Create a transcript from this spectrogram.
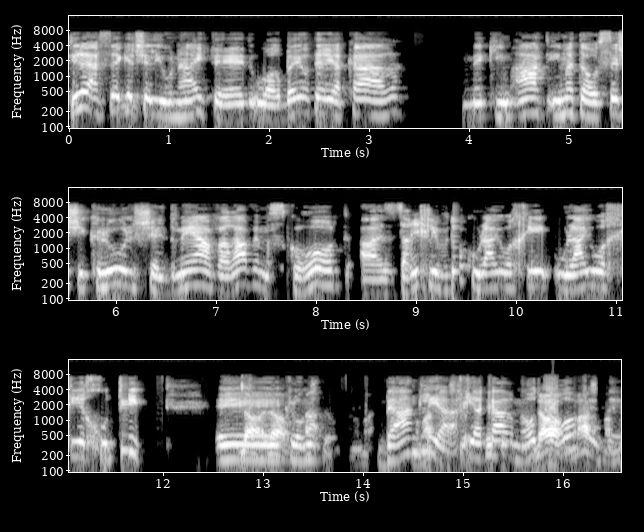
תראה, הסגל של יונייטד הוא הרבה יותר יקר מכמעט, אם אתה עושה שקלול של דמי העברה ומשכורות, אז צריך לבדוק, אולי הוא הכי, אולי הוא הכי איכותי. לא, לא, כלומר, לא. באנגליה. הכי יקר, מאוד קרוב לזה.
